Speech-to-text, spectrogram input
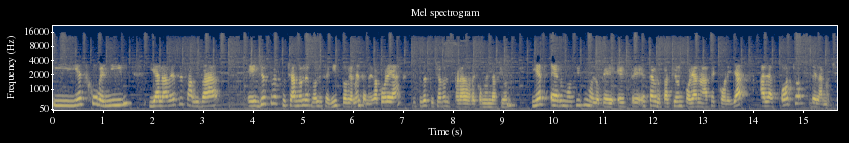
y es juvenil y a la vez es audaz eh, yo estuve escuchándoles, no les he visto, obviamente, no iba a Corea, estuve escuchándoles para la recomendación y es hermosísimo lo que este, esta agrupación coreana hace, Corea, a las 8 de la noche.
